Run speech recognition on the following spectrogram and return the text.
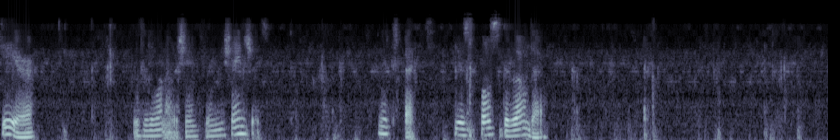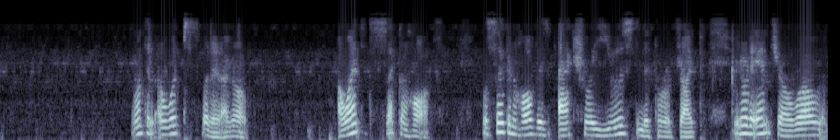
here, this is the one I was changing for changes. You expect you're supposed to go down there. I to, oh whoops, where did I go? I went to the second half. The second half is actually used in the prototype. You know the intro, well,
